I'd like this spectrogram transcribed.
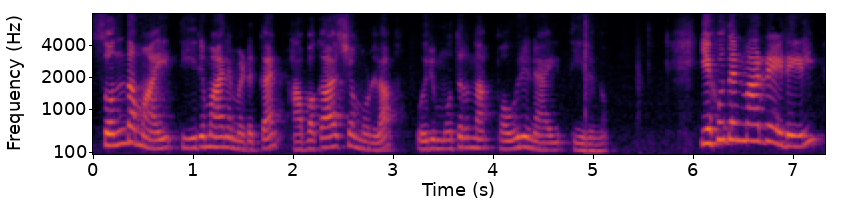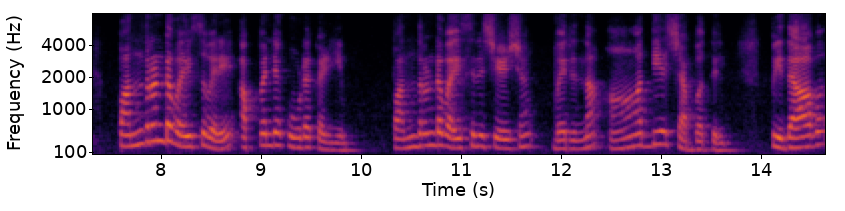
സ്വന്തമായി തീരുമാനമെടുക്കാൻ അവകാശമുള്ള ഒരു മുതിർന്ന പൗരനായി തീരുന്നു. യഹൂദന്മാരുടെ ഇടയിൽ പന്ത്രണ്ട് വയസ്സ് വരെ അപ്പന്റെ കൂടെ കഴിയും. പന്ത്രണ്ട് വയസ്സിന് ശേഷം വരുന്ന ആദ്യ ശബ്ദത്തിൽ പിതാവ്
